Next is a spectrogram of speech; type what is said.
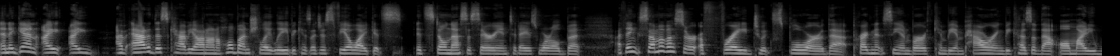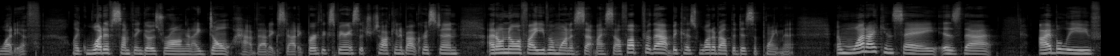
And again, I I I've added this caveat on a whole bunch lately because I just feel like it's it's still necessary in today's world, but I think some of us are afraid to explore that pregnancy and birth can be empowering because of that almighty what if. Like, what if something goes wrong and I don't have that ecstatic birth experience that you're talking about, Kristen? I don't know if I even want to set myself up for that because what about the disappointment? And what I can say is that I believe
